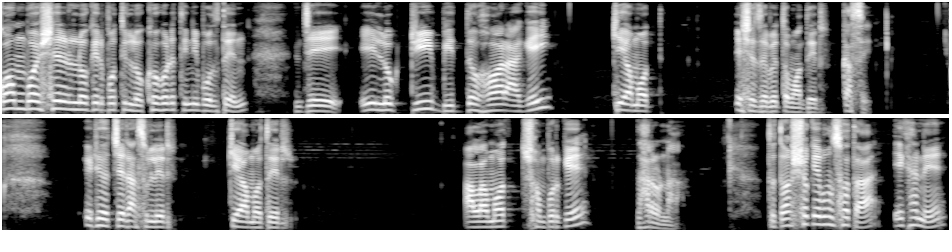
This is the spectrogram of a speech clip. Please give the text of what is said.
কম বয়সের লোকের প্রতি লক্ষ্য করে তিনি বলতেন যে, এই লোকটি বৃদ্ধ হওয়ার আগেই কেয়ামত এসে যাবে তোমাদের কাছে। এটি হচ্ছে রাসুলের কেয়ামতের আলামত সম্পর্কে ধারণা। তো দর্শক এবং শ্রোতা, এখানে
